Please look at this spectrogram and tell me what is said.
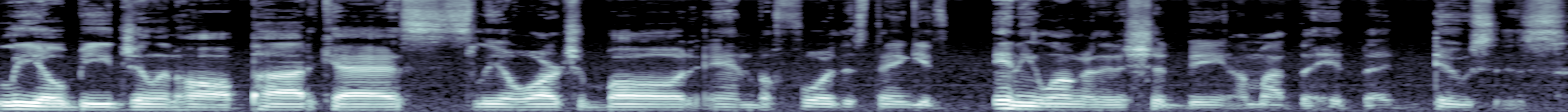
Leo B. Gyllenhaal podcast. It's Leo Archibald, and before this thing gets any longer than it should be, I'm about to hit the deuces.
